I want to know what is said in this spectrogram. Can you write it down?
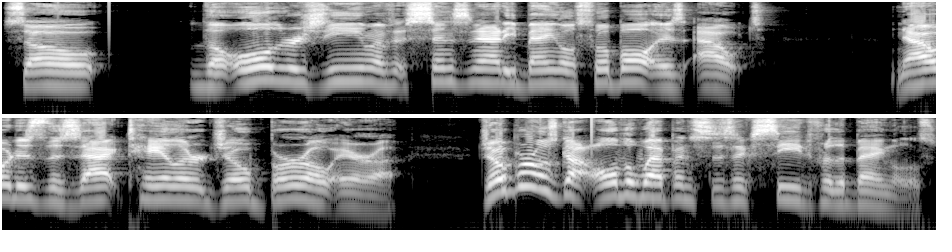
So the old regime of Cincinnati Bengals football is out. Now it is the Zac Taylor, Joe Burrow era. Joe Burrow's got all the weapons to succeed for the Bengals.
